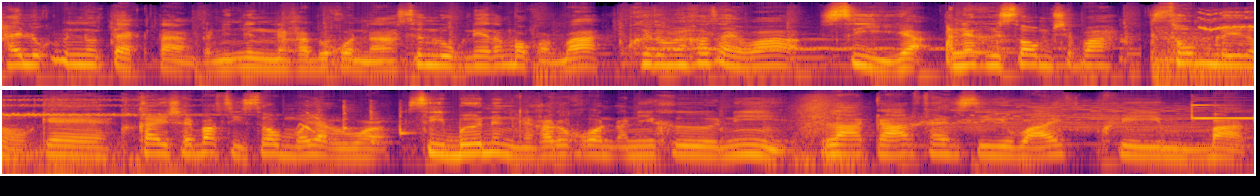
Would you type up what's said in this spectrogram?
ให้ลุคมันดูแตกต่างกันนิดนึงนะครับทุกคนนะซึ่งลุคเนี้ยต้องบอกก่อนว่าคือต้องไม่เข้าใจว่าสีอะอันนี้คือส้มใช่ปะส้มเลยเหรอแก ใครใช้บัตรสีส้มวะอยากรู้อะสีเบอร์หนึ่งนะครับทุกคนอันนี้คือนี่ลาการ์ดแฟนซีไวท์ครีมบัตร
